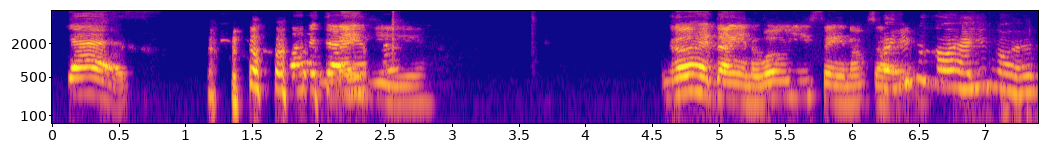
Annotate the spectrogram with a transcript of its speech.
Yes. Go ahead, Diana. Thank you. Go ahead, Diana. What were you saying? I'm No, you sorry. can go ahead you can go ahead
